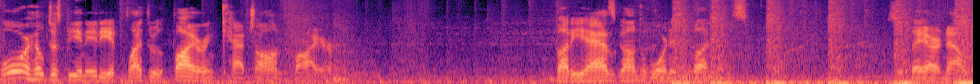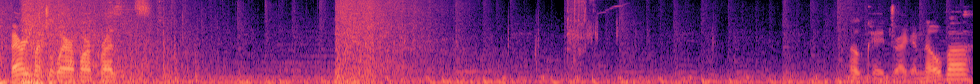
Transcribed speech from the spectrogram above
Or he'll just be an idiot, fly through the fire, and catch on fire. But he has gone to warn his buddies. So they are now very much aware of our presence. Okay, Dragon Nova.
